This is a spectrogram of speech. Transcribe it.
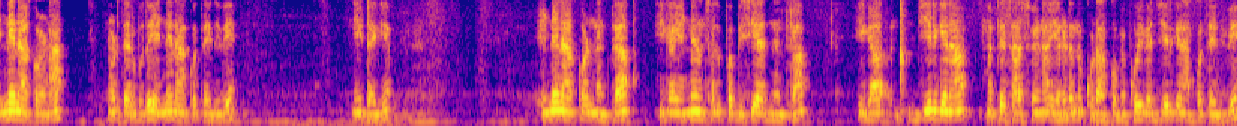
ಎಣ್ಣೆನ ಹಾಕೋಣ ನೋಡ್ತಾ ಇರ್ಬೋದು, ಎಣ್ಣೆನ ಹಾಕೋತಾ ಇದ್ದೀವಿ ನೀಟಾಗಿ. ಎಣ್ಣೆನ ಹಾಕೊಂಡ ನಂತರ, ಈಗ ಎಣ್ಣೆ ಒಂದು ಸ್ವಲ್ಪ ಬಿಸಿ ಆದ ನಂತರ, ಈಗ ಜೀರಿಗೆನ ಮತ್ತು ಸಾಸಿವೆನ ಎರಡನ್ನೂ ಕೂಡ ಹಾಕೋಬೇಕು. ಈಗ ಜೀರಿಗೆನ ಹಾಕೋತಾ ಇದ್ದೀವಿ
